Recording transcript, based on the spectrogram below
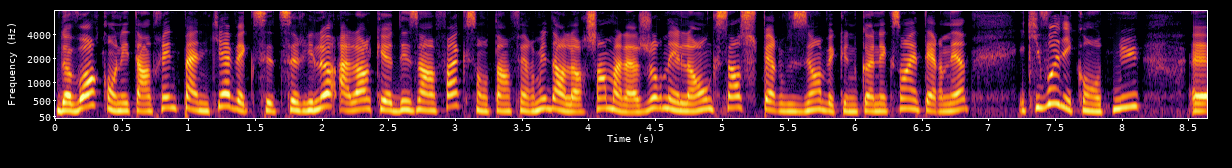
de voir qu'on est en train de paniquer avec cette série-là, alors qu'il y a des enfants qui sont enfermés dans leur chambre à la journée longue, sans supervision, avec une connexion Internet, et qui voient des contenus euh,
